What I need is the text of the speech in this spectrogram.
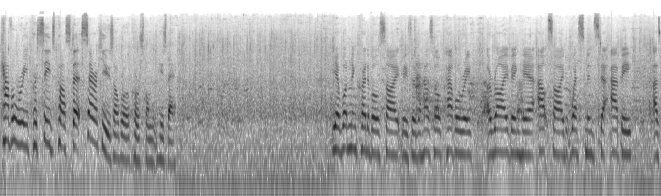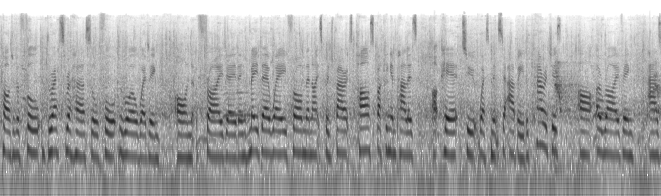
cavalry proceeds past uh, Sarah Hughes, our royal correspondent, who's there. Yeah, what an incredible sight, Lisa. The household cavalry arriving here outside Westminster Abbey as part of a full dress rehearsal for the royal wedding on Friday. They have made their way from the Knightsbridge Barracks past Buckingham Palace up here to Westminster Abbey. The carriages are arriving as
